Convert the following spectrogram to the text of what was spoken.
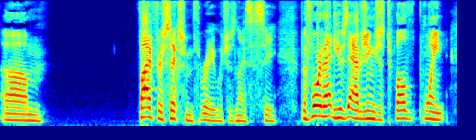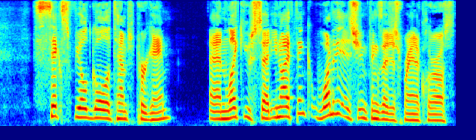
Um, five for six from three, which was nice to see. Before that, he was averaging just 12.6 field goal attempts per game. And like you said, you know, I think one of the interesting things I just ran across,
